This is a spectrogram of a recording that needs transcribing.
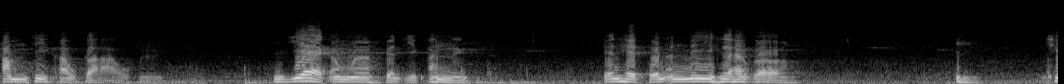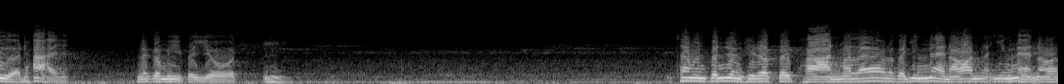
คำที่เขากล่าว แยกออกมาเป็นอีกอันหนึ่งเห็นเหตุผลอันนี้แล้วก็ เชื่อได้ แล้วก็มีประโยชน์ ถ้ามันเป็นเรื่องที่เราเคยผ่านมาแล้ว แล้วก็ยิ่งแน่นอนยิ่งแน่นอน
